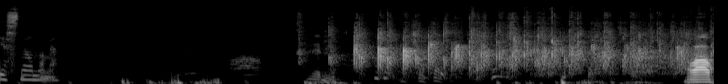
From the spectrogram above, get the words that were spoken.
Yes, navn, amen. Nydelig. Wow.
